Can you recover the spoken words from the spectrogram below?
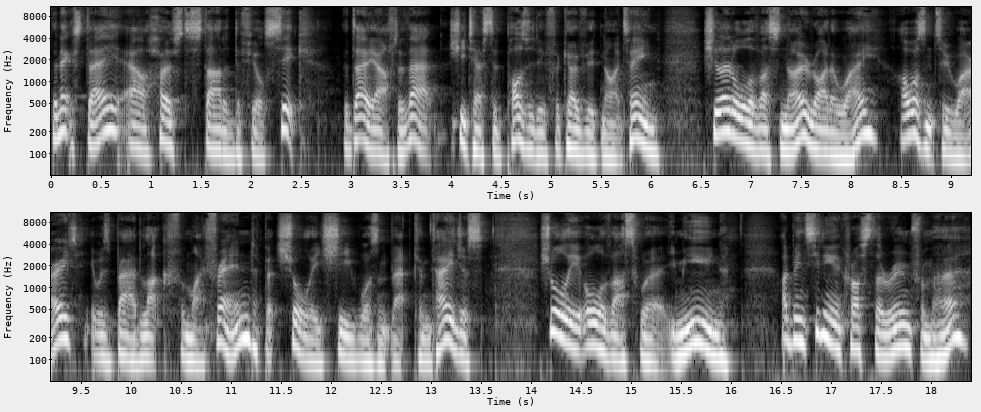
The next day, our host started to feel sick. The day after that, she tested positive for COVID-19. She let all of us know right away. I wasn't too worried, it was bad luck for my friend, but surely she wasn't that contagious. Surely all of us were immune. I'd been sitting across the room from her.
